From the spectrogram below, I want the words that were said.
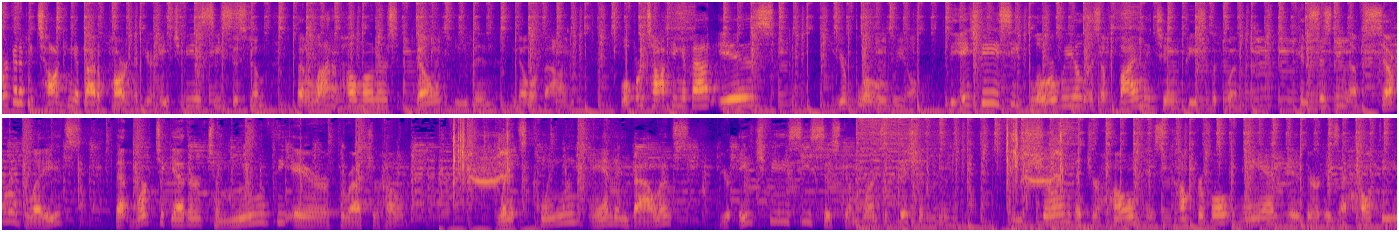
We're going to be talking about a part of your HVAC system that a lot of homeowners don't even know about. What we're talking about is your blower wheel. The HVAC blower wheel is a finely tuned piece of equipment consisting of several blades that work together to move the air throughout your home. When it's clean and in balance, your HVAC system runs efficiently, ensuring that your home is comfortable and there is a healthy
